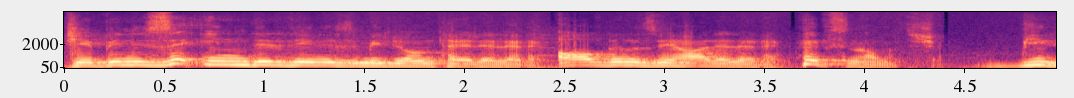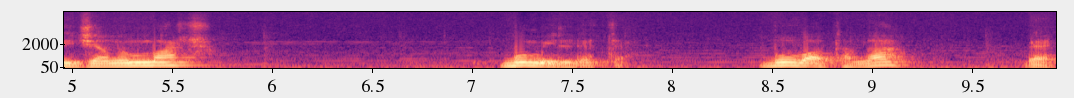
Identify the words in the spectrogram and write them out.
cebinize indirdiğiniz milyon TL'leri, aldığınız ihaleleri hepsini anlatacağım. Bir canım var, bu millete, bu vatana ve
